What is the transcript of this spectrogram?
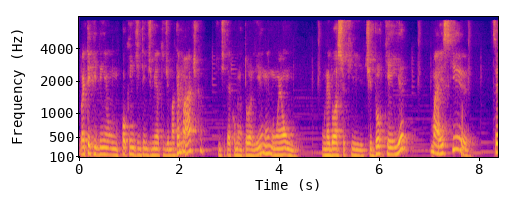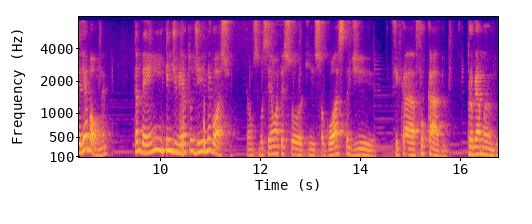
Vai ter que ter um pouquinho de entendimento de matemática, a gente até comentou ali, né? Não é um, um negócio que te bloqueia, mas que seria bom, né? Também entendimento de negócio. Então, se você é uma pessoa que só gosta de ficar focado programando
